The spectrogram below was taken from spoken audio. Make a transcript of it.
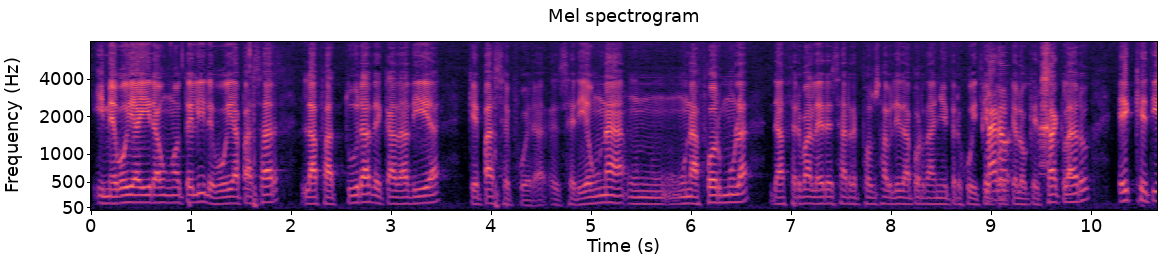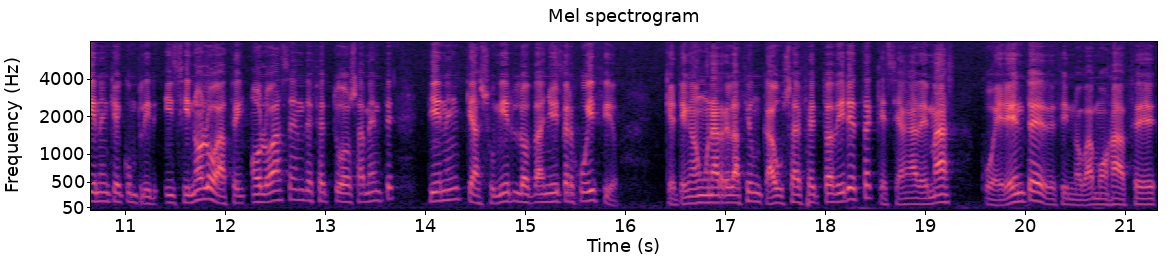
y me voy a ir a un hotel y le voy a pasar la factura de cada día que pase fuera. Eh, Sería una, un- una fórmula de hacer valer esa responsabilidad por daño y perjuicio, Claro. porque lo que está claro es que tienen que cumplir y si no lo hacen o lo hacen defectuosamente, tienen que asumir los daños y perjuicios que tengan una relación causa-efecto directa, que sean además coherentes, es decir, no vamos a hacer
